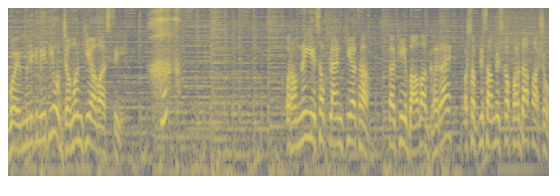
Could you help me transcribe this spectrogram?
वो एमिली की नहीं थी वो जमन की आवाज़ थी। और हमने ये सब प्लान किया था। ताकि ये बाबा घर आए और सबके सामने इसका पर्दाफाश हो।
